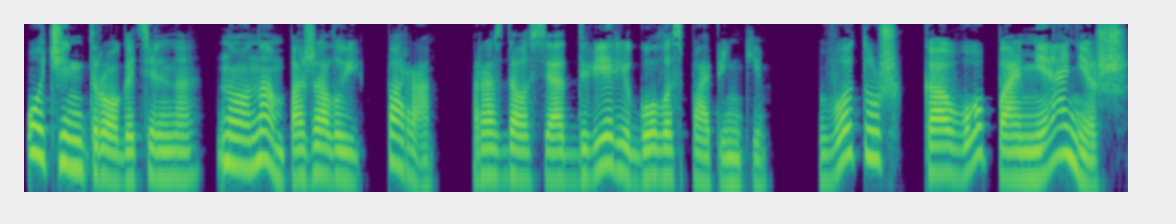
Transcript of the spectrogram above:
Очень трогательно, но нам, пожалуй, пора, раздался от двери голос папеньки. Вот уж кого помянешь!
